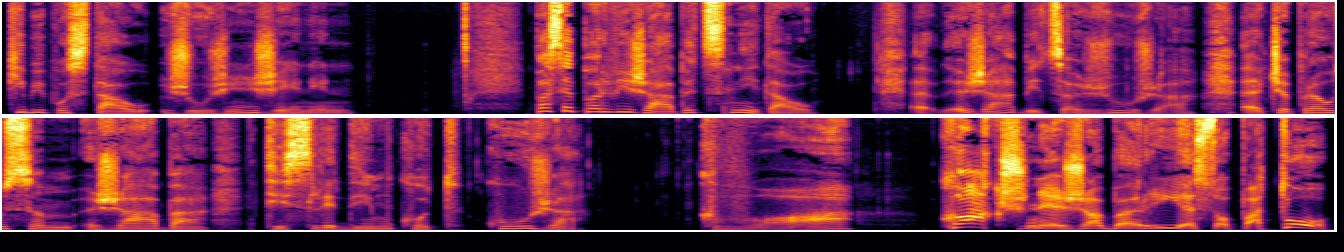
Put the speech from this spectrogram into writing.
ki bi postal žužin ženin. Pa se prvi žabec ni dal. Žabica žuža, čeprav sem žaba, ti sledim kot kuža. Kva? Kakšne žabarije so pa to?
